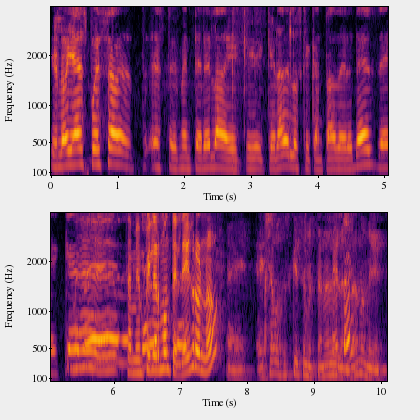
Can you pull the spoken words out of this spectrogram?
Y luego ya después este, me enteré la de que, que era de los que cantaba de- desde que me Eh, También Pilar. Montenegro, ¿no? Eh, eh, chavos, es que se me están adelantando, miren.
